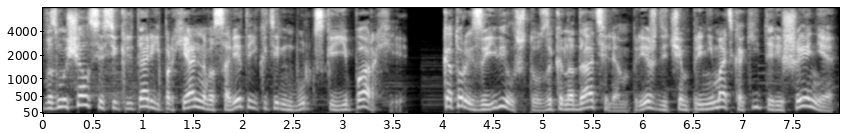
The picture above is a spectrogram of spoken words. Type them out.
возмущался секретарь епархиального совета Екатеринбургской епархии, который заявил, что законодателям, прежде чем принимать какие-то решения,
